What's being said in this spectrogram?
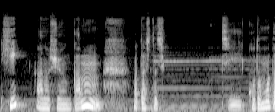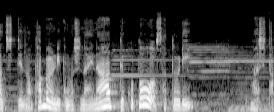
日、あの瞬間、私たち子供たちっていうのは多分離婚しないなってことを悟りました。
